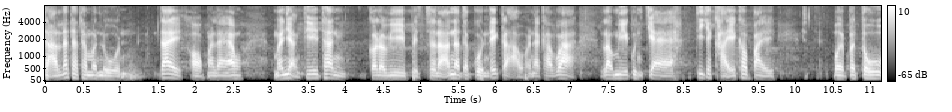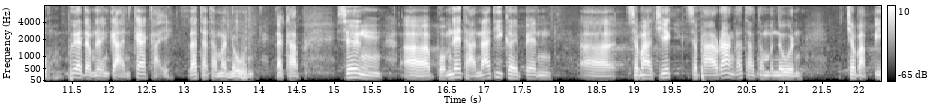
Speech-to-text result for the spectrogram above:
สารรัฐธรรมนูญได้ออกมาแล้ว เหมือนอย่างที่ท่านกรวีปริศนานันตกุลได้กล่าวนะครับว่าเรามีกุญแจที่จะไขเข้าไปเปิดประตูเพื่อดำเนินการแก้ไขรัฐธรรมนูญนะครับ ซึ่งผมในฐานะที่เคยเป็น สมาชิกสภาร่างรัฐธรรมนูญ ฉบับปี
